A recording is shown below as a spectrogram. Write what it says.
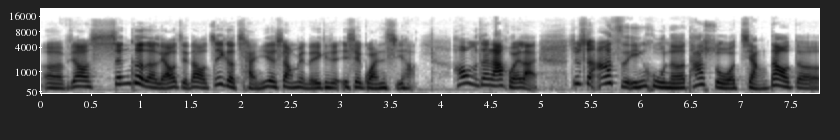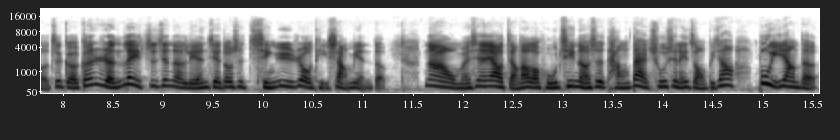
呃比较深刻的了解到这个产业上面的一个一些关系哈。好，我们再拉回来，就是阿紫银狐呢，他所讲到的这个跟人类之间的连接都是情欲肉体上面的，那。我们现在要讲到的胡妻呢，是唐代出现了一种比较不一样的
